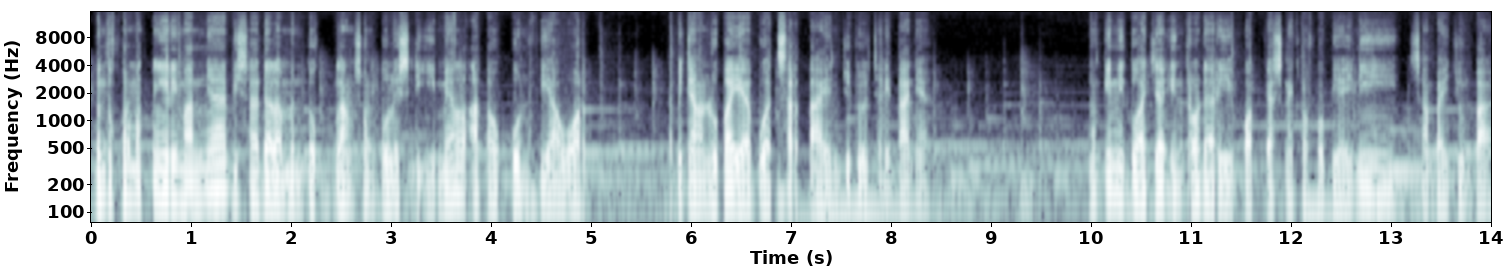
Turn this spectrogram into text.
bentuk format pengirimannya bisa dalam bentuk langsung tulis di email ataupun via word. Tapi jangan lupa ya buat sertain judul ceritanya. Mungkin itu aja intro dari podcast Necrophobia ini. Sampai jumpa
